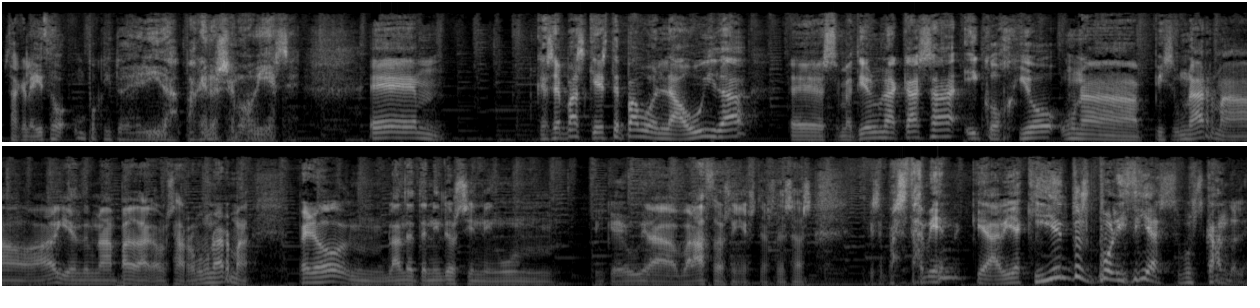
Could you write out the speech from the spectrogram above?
O sea que le hizo un poquito de herida para que no se moviese. Em, que sepas que este pavo en la huida eh, se metió en una casa y cogió una, un arma alguien de una o sea, robó un arma. Pero mm, la han detenido sin ningún. sin que hubiera balazos ni hostias de esas. Que sepas también que había 500 policías buscándole.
